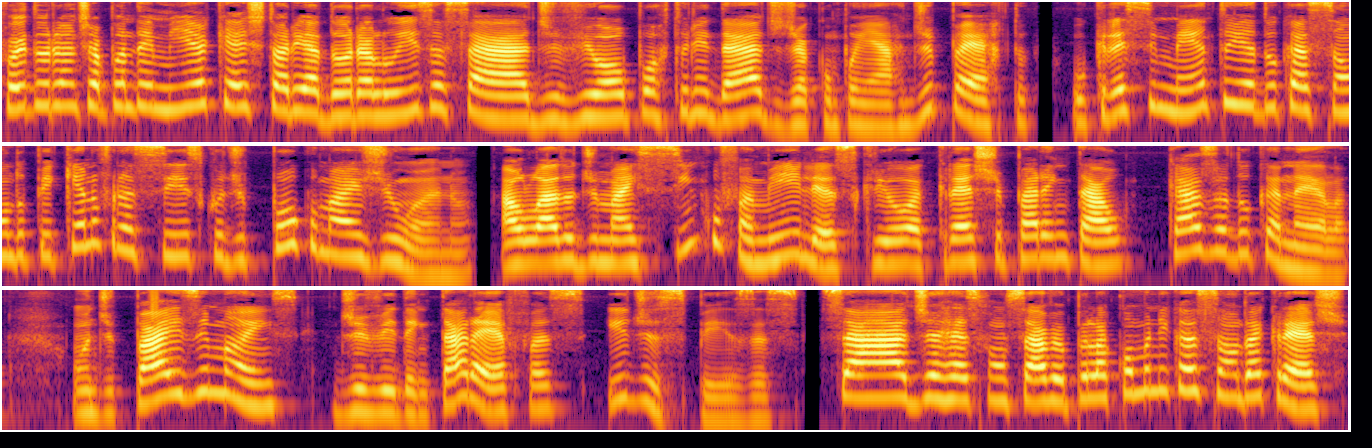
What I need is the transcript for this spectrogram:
Foi durante a pandemia que a historiadora Luísa Saad viu a oportunidade de acompanhar de perto o crescimento e educação do pequeno Francisco de pouco mais de um ano. Ao lado de mais cinco famílias, criou a creche parental Casa do Canela, onde pais e mães dividem tarefas e despesas. Saad é responsável pela comunicação da creche,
